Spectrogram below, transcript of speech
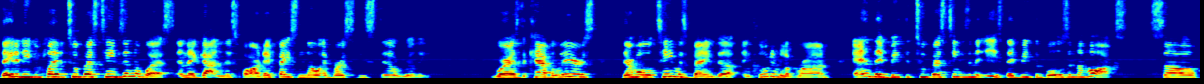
They didn't even play the two best teams in the West, and they've gotten this far. They faced no adversity still, really. Whereas the Cavaliers, their whole team is banged up, including LeBron, and they beat the two best teams in the East. They beat the Bulls and the Hawks. So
